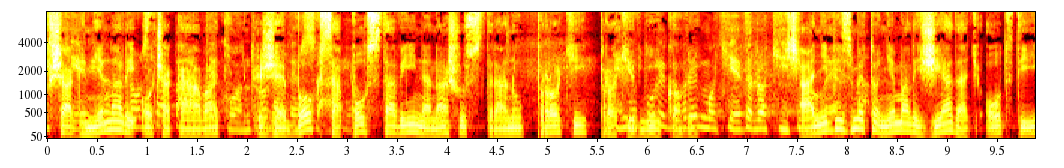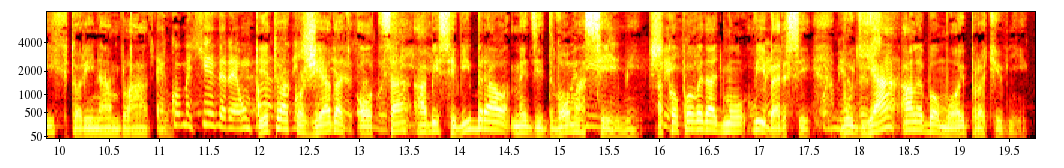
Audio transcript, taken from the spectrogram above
však nemali očakávať, že Boh sa postaví na našu stranu proti e protivníkovi. Ani by sme to nemali žiadať od tých, ktorí nám vládnu. Je to ako žiadať otca, aby si vybral medzi dvoma synmi. Ako povedať mu, vyber si, buď ja alebo môj protivník.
